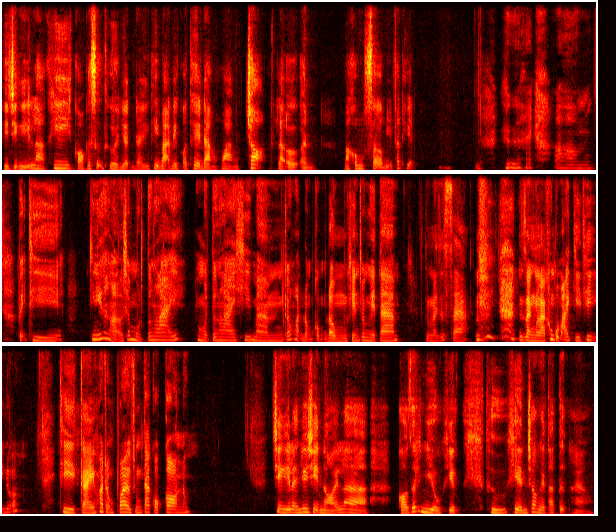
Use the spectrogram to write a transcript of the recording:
Thì chị nghĩ là khi có cái sự thừa nhận đấy thì bạn ấy có thể đàng hoàng chọn là ở ẩn mà không sợ bị phát hiện. Um, vậy thì chị nghĩ rằng ở trong một tương lai ấy, một tương lai khi mà các hoạt động cộng đồng khiến cho người ta tương lai rất xa rằng là không có ai kỳ thị nữa thì cái hoạt động pride của chúng ta có còn không? Chị nghĩ là như chị nói là có rất nhiều khía, thứ khiến cho người ta tự hào.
